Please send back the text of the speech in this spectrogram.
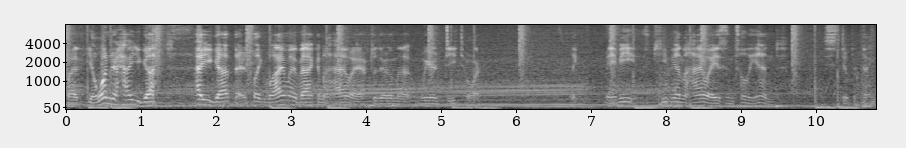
But you'll wonder how you got how you got there. It's like, why am I back on the highway after doing that weird detour? Like, maybe keep me on the highways until the end. Stupid thing.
